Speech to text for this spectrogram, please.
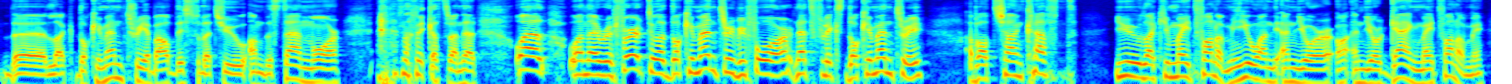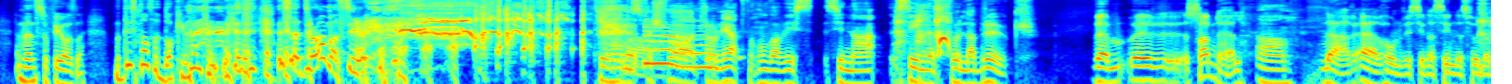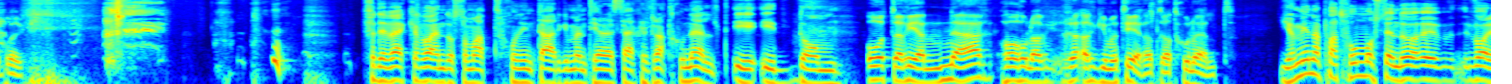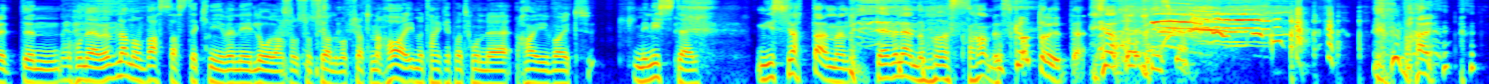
the like documentary about this so that you understand more and Annika Strandhäll well when I referred to a documentary before Netflix documentary about Kärnkraft you like you made fun of me you and and your uh, and your gang made fun of me and then Sophie was like but this is not a documentary it's a drama series Till hennes försvar tror ni att hon var vid sina sinnesfulla bruk? Vem? Eh, Sandhäll? Ja. När är hon vid sina sinnesfulla bruk? För det verkar vara ändå som att hon inte argumenterar särskilt rationellt i, i de... Återigen, när har hon ar- argumenterat rationellt? Jag menar på att hon måste ändå eh, varit den, hon är väl bland de vassaste kniven i lådan som Socialdemokraterna har i med tanke på att hon är, har ju varit minister. Ni skrattar men det är väl ändå sant. Jag skrattar inte. Ja, ni skrattar.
